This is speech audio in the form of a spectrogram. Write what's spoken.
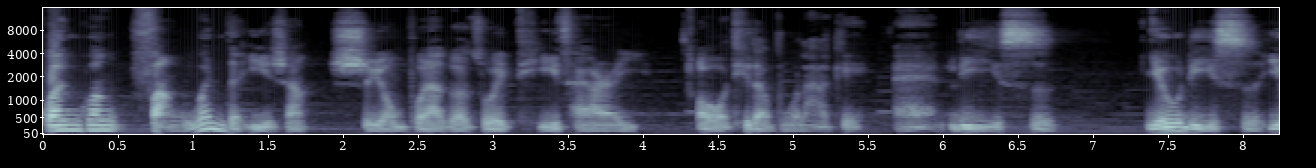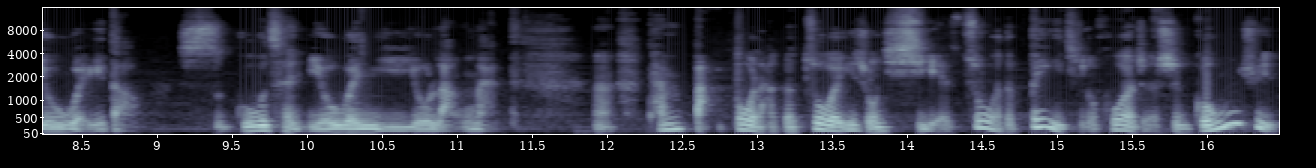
观光访问的意义上使用布拉格作为题材而已。哦，提到布拉格，哎，历史有历史有味道，是古城有文艺有浪漫啊。他们把布拉格作为一种写作的背景或者是工具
